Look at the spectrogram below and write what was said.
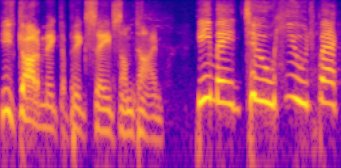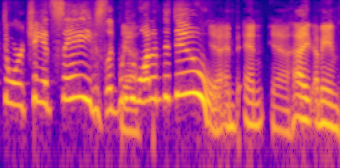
He's got to make the big save sometime. He made two huge backdoor chance saves. Like, what do you want him to do? Yeah, and and yeah, I I mean,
